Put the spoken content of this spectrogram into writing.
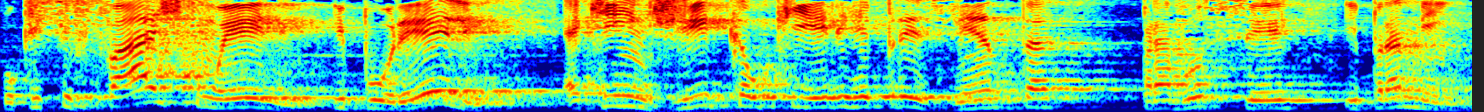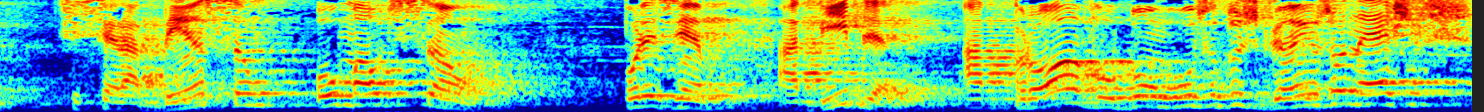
O que se faz com ele e por ele é que indica o que ele representa para você e para mim, se será bênção ou maldição. Por exemplo, a Bíblia aprova o bom uso dos ganhos honestos.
